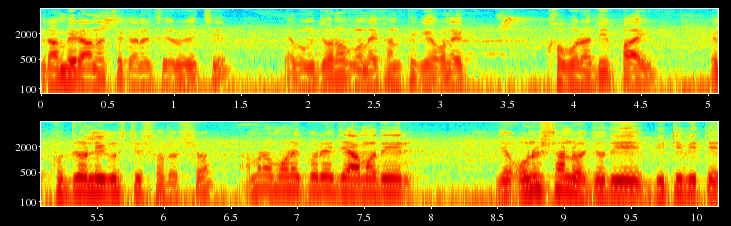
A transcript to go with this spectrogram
গ্রামের আনাচে কানাচে রয়েছে এবং জনগণ এখান থেকে অনেক খবরাদি পায়। ক্ষুদ্র নিগোষ্ঠীর সদস্য। আমরা মনে করি যে আমাদের যে অনুষ্ঠানও যদি বিটিভিতে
